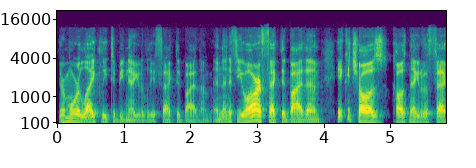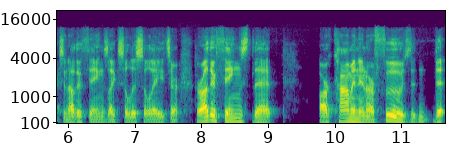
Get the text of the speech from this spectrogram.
they're more likely to be negatively affected by them. And then if you are affected by them, it could cause cause negative effects and other things like salicylates or or other things that are common in our foods that, that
